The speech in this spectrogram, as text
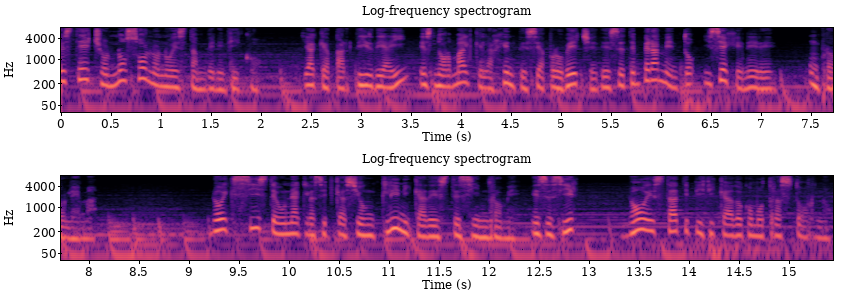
este hecho no solo no es tan benéfico, ya que a partir de ahí es normal que la gente se aproveche de ese temperamento y se genere un problema. No existe una clasificación clínica de este síndrome, es decir, no está tipificado como trastorno,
